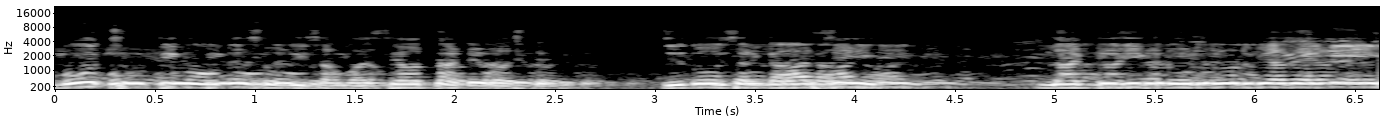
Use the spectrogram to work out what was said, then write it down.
ਬਹੁਤ ਛੋਟੀ ਅਮਾਉਂਟ ਸੋਨੀ ਸਾਹਿਬ ਵਾਸਤੇ ਔਰ ਤੁਹਾਡੇ ਵਾਸਤੇ। ਜਦੋਂ ਸਰਕਾਰ ਸੀ ਲਾਟੀ ਜੀ ਕਰੋੜ ਕਰੋੜ ਰੁਪਇਆ ਦੇ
